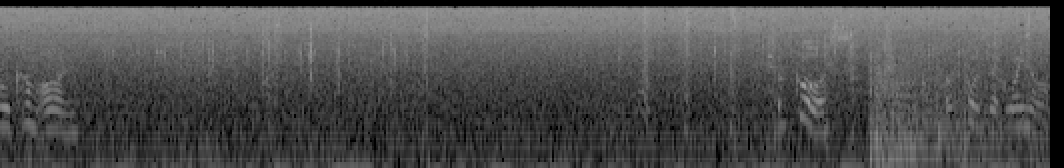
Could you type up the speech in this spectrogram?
Oh, come on. Of course. Of course, like, why not?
